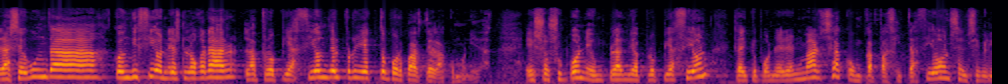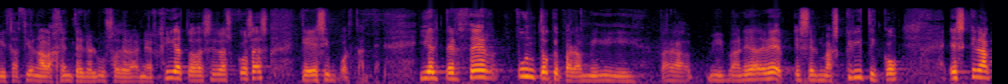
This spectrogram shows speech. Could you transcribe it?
La segunda condición es lograr la apropiación del proyecto por parte de la comunidad. Eso supone un plan de apropiación que hay que poner en marcha con capacitación, sensibilización a la gente en el uso de la energía, todas esas cosas que es importante. Y el tercer punto, que para mi, para mi manera de ver es el más crítico, es que la,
